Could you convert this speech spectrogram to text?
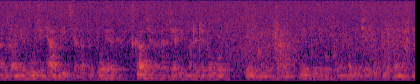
nazvan je buđenje ambicija. Dakle, to je skraćena verzija Ibn Ređeba ovog komentara. Nije to njegov komentar, već je dakle, današnji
